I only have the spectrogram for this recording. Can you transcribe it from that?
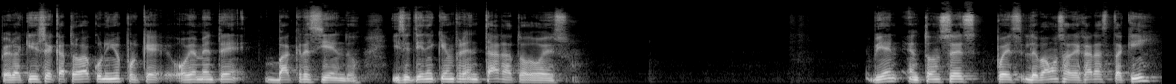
Pero aquí se cataloga con niño porque obviamente va creciendo y se tiene que enfrentar a todo eso. Bien, entonces pues le vamos a dejar hasta aquí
